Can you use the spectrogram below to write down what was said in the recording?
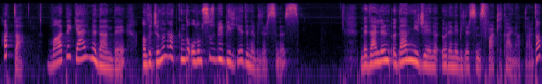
Hatta vade gelmeden de alıcının hakkında olumsuz bir bilgi edinebilirsiniz bedellerin ödenmeyeceğini öğrenebilirsiniz farklı kaynaklardan.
